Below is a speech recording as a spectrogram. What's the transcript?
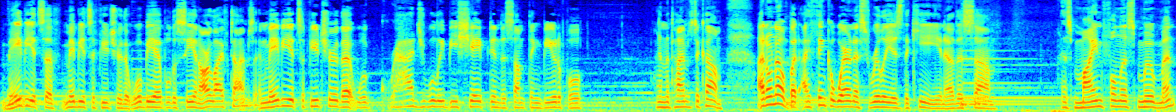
Maybe it's a maybe it's a future that we'll be able to see in our lifetimes, and maybe it's a future that will gradually be shaped into something beautiful in the times to come. I don't know, but I think awareness really is the key. You know, this um, this mindfulness movement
